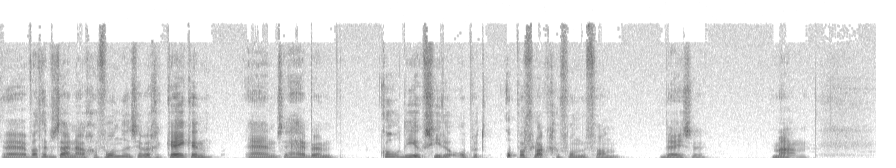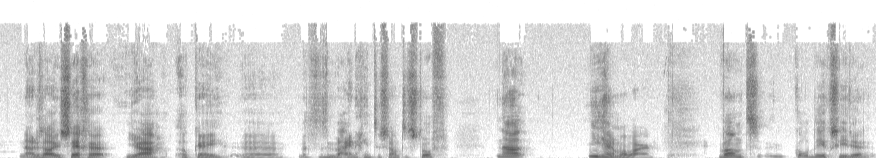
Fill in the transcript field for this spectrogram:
uh, wat hebben ze daar nou gevonden? Ze hebben gekeken en ze hebben kooldioxide op het oppervlak gevonden van deze maan. Nou, dan zou je zeggen, ja, oké, eh, dat is een weinig interessante stof. Nou, niet helemaal waar. Want kooldioxide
